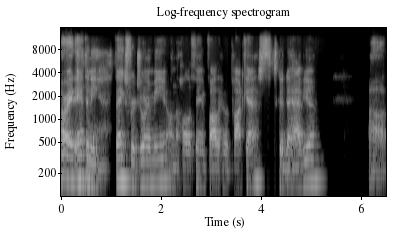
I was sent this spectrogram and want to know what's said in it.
All right, Anthony, thanks for joining me on the Hall of Fame Fatherhood podcast. It's good to have you. Uh,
